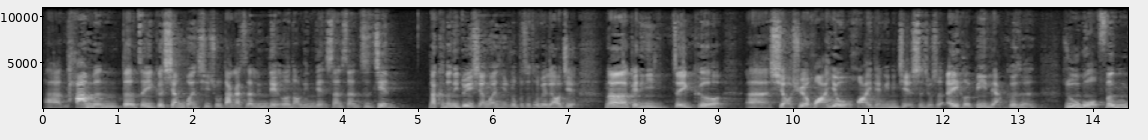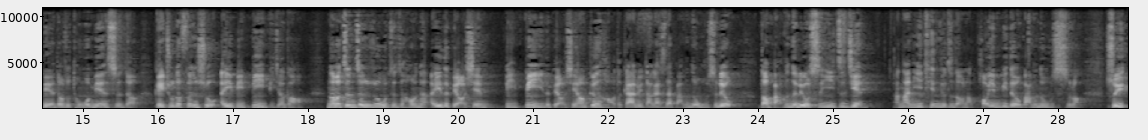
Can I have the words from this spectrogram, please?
啊，他们的这一个相关系数大概是在零点二到零点三三之间。那可能你对相关系数不是特别了解，那给你这个呃小学化、幼儿化一点给你解释，就是 A 和 B 两个人。如果分别都是通过面试的，给出的分数 A 比 B 比较高，那么真正入职之后呢，A 的表现比 B 的表现要更好的概率大概是在百分之五十六到百分之六十一之间啊，那你一听就知道了，抛硬币都有百分之五十了，所以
